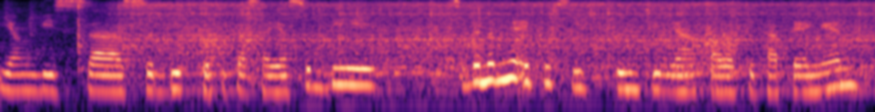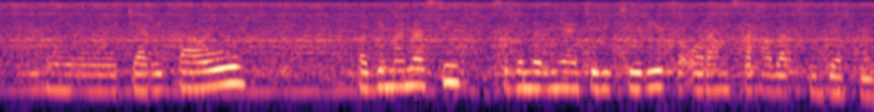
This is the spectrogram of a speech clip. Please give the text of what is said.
yang bisa sedih ketika saya sedih. Sebenarnya itu sih kuncinya kalau kita pengen uh, cari tahu bagaimana sih sebenarnya ciri-ciri seorang sahabat sejati.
